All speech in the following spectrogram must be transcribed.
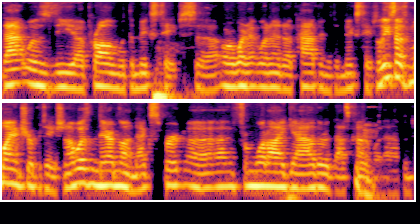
that was the uh, problem with the mixtapes, uh, or what, what ended up happening with the mixtapes. At least that's my interpretation. I wasn't there; I'm not an expert. Uh, uh from what I gathered, that's kind mm-hmm. of what happened.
